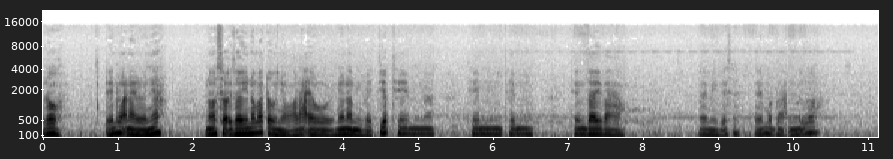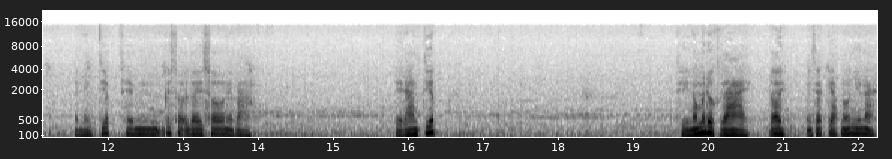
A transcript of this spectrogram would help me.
rồi, đến đoạn này rồi nhá. Nó sợi dây nó bắt đầu nhỏ lại rồi, nên là mình phải tiếp thêm thêm thêm thêm dây vào. Đây, mình sẽ lấy một đoạn nữa để mình tiếp thêm cái sợi dây sơ này vào. Để đan tiếp. Thì nó mới được dài. Đây, mình sẽ kẹp nó như này.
